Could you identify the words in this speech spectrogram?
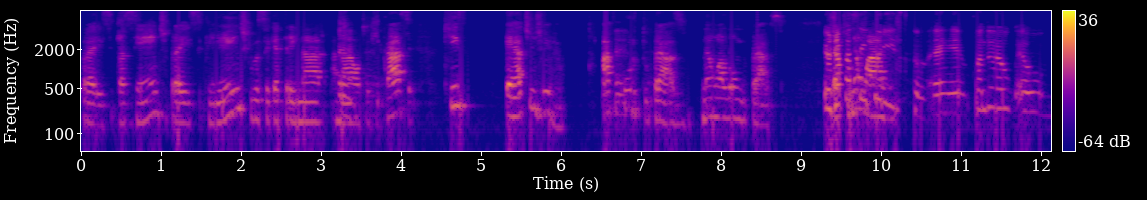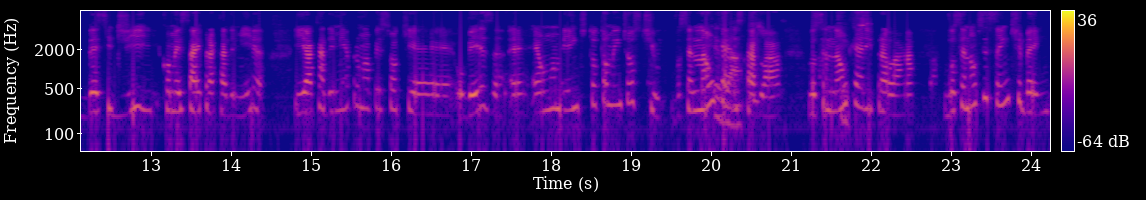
para esse paciente, para esse cliente que você quer treinar na alta eficácia, que é atingível a é. curto prazo, não a longo prazo. Eu já passei por isso. É, quando eu, eu decidi começar a ir para academia, e a academia para uma pessoa que é obesa é, é, um ambiente totalmente hostil. Você não Exato. quer estar lá, você não isso. quer ir para lá, você não se sente bem.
